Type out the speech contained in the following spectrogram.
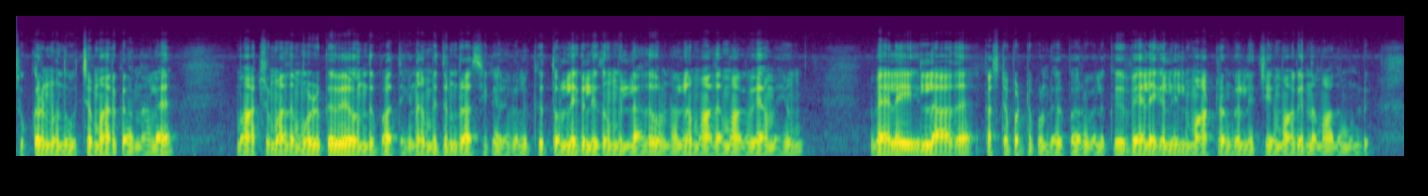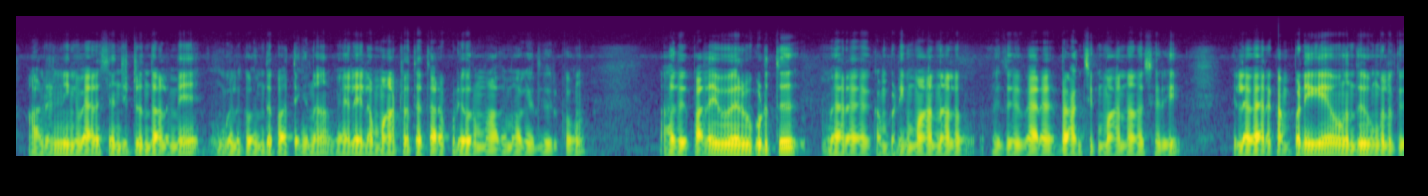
சுக்கிரன் வந்து உச்சமாக இருக்கிறதுனால மார்ச் மாதம் முழுக்கவே வந்து பார்த்திங்கன்னா மிதுன் ராசிக்காரர்களுக்கு தொல்லைகள் எதுவும் இல்லாத ஒரு நல்ல மாதமாகவே அமையும். வேலை இல்லாத கஷ்டப்பட்டு கொண்டு இருப்பவர்களுக்கு வேலைகளில் மாற்றங்கள் நிச்சயமாக இந்த மாதம் உண்டு. ஆல்ரெடி நீங்கள் வேலை செஞ்சுட்டு இருந்தாலுமே உங்களுக்கு வந்து பார்த்திங்கன்னா வேலையில் மாற்றத்தை தரக்கூடிய ஒரு மாதமாக இது இருக்கும். அது பதவி உயர்வு கொடுத்து வேறு கம்பெனிக்கு மாறினாலும் இது வேறு பிரான்ச்சுக்கு மாறினாலும் சரி இல்லை வேறு கம்பெனிக்கே வந்து உங்களுக்கு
